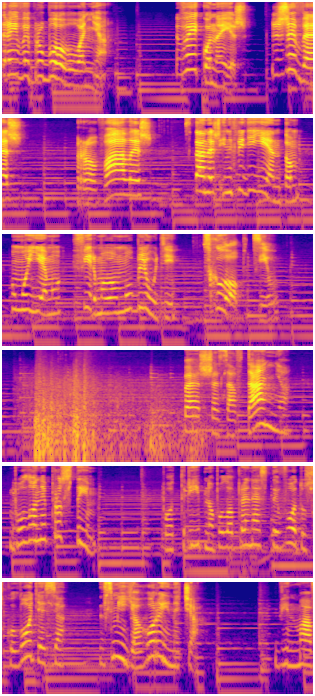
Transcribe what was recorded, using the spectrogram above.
три випробовування. Виконаєш, живеш, провалиш, станеш інгредієнтом у моєму фірмовому блюді з хлопців. Перше завдання було непростим. Потрібно було принести воду з колодязя Змія Горинича. Він мав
